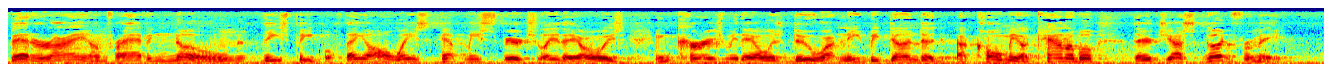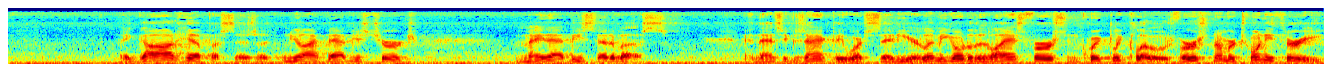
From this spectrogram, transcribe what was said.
better I am for having known these people. They always help me spiritually. They always encourage me. They always do what need be done to uh, hold me accountable. They're just good for me. May God help us as a New Life Baptist Church. May that be said of us. And that's exactly what's said here. Let me go to the last verse and quickly close. Verse number 23.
